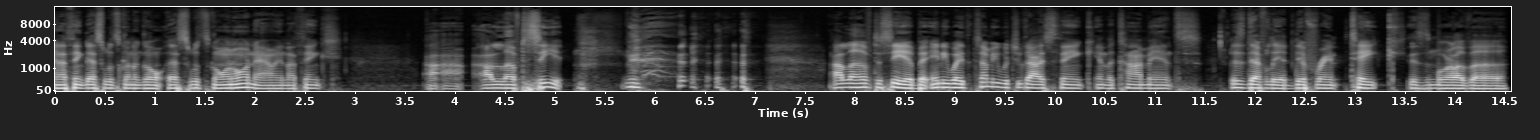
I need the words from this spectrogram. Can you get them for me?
and I think that's what's gonna go. That's what's going on now, and I think I I, I love to see it. I love to see it. But anyway, tell me what you guys think in the comments. This is definitely a different take. This is more of a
